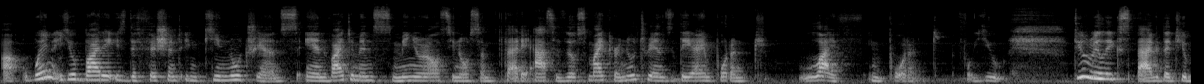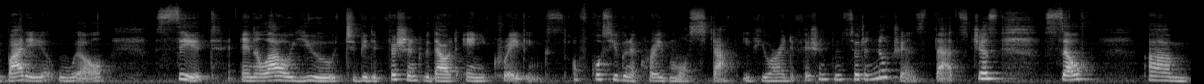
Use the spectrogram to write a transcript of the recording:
uh, when your body is deficient in key nutrients and vitamins, minerals, you know, some fatty acids, those micronutrients, they are important, life important for you. Do you really expect that your body will sit and allow you to be deficient without any cravings. Of course, you're going to crave more stuff if you are deficient in certain nutrients. That's just self um,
